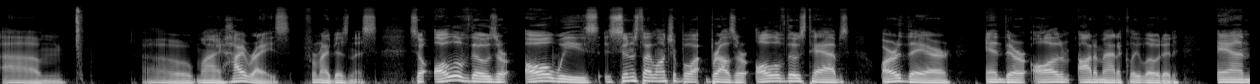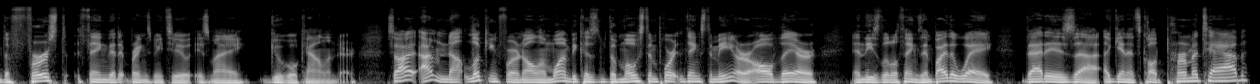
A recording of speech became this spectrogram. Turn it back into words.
um, oh, my Highrise for my business. So all of those are always, as soon as I launch a browser, all of those tabs are there and they're all automatically loaded. And the first thing that it brings me to is my Google Calendar. So I, I'm not looking for an all in one because the most important things to me are all there in these little things. And by the way, that is, uh, again, it's called PermaTab.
